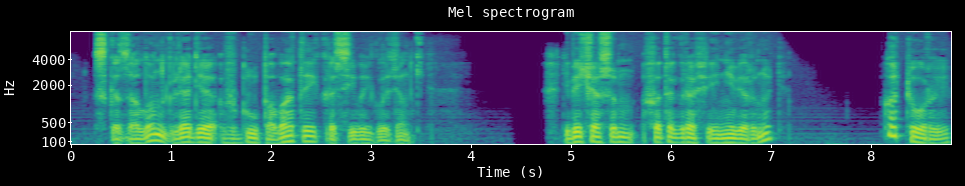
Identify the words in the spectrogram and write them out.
— сказал он, глядя в глуповатые красивые глазенки, — «тебе часом фотографии не вернуть?» «Которые?»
